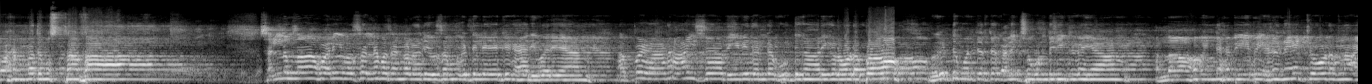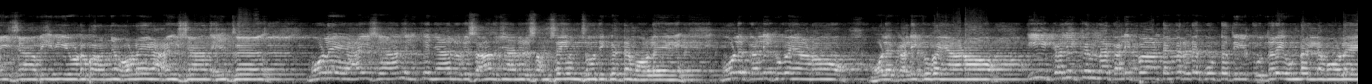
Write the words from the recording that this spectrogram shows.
മുഹമ്മദ് മുസ്തഫ. സല്ലല്ലാഹു അലൈഹി വസല്ലമ തങ്ങൾ ഒരു ദിവസം വീട്ടിലേക്ക് കയറി വരികയാണ്. അപ്പോഴാണ് ആയിഷ ബീവി തന്റെ കൂട്ടുകാരികളോടൊപ്പം വീട്ടുമുറ്റത്ത് കളിച്ചുകൊണ്ടിരിക്കുകയാണ്. അള്ളാഹുവിന്റെ ഹബീബ് എഴുന്നേറ്റോടെന്ന് ആയിഷ ബീവിയോട് പറഞ്ഞു മോളെ ആയിഷ നിൽക്ക്. മോളെ ആയിഷ നിൽക്ക് ഞാനൊരു സാധനം ഞാനൊരു സംശയം ചോദിക്കട്ടെ മോളെ. മോൾ കളിക്കുകയാണോ? മോളെ കളിക്കുകയാണോ? ഈ കളിക്കുന്ന കളിപ്പാട്ടങ്ങളുടെ കൂട്ടത്തിൽ കുതിരയുണ്ടല്ലോ മോളെ.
